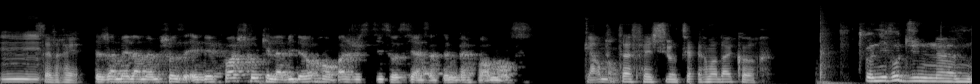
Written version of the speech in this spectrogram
Mhm. C'est vrai. C'est jamais la même chose. Et des fois, je trouve que la vidéo rend pas justice aussi à certaines performances. Clairement. Tout à fait, je suis entièrement d'accord. Au niveau d'une euh,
